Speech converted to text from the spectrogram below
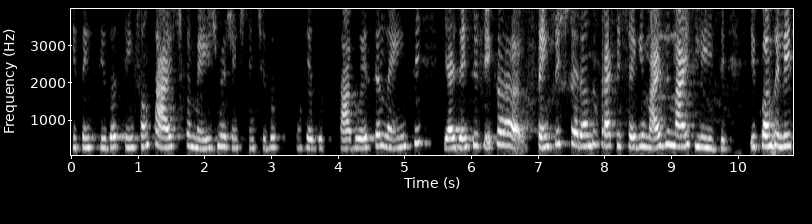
que tem sido assim fantástica mesmo, a gente tem tido um resultado excelente e a gente fica sempre esperando para que chegue mais e mais lead. E quando o lead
